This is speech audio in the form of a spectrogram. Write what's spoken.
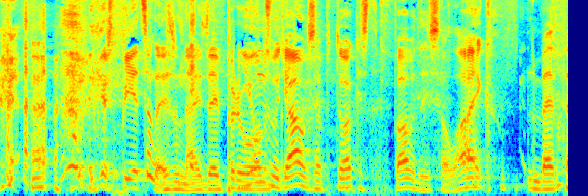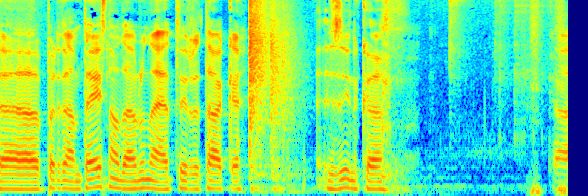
Tikai piecelies un aizēju prom. Jums būtu jāmaksā par to, kas pavadīja savu laiku. Bet uh, par tām teisu naudām runājot, ir tā, ka es zinu, ka. Kā,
